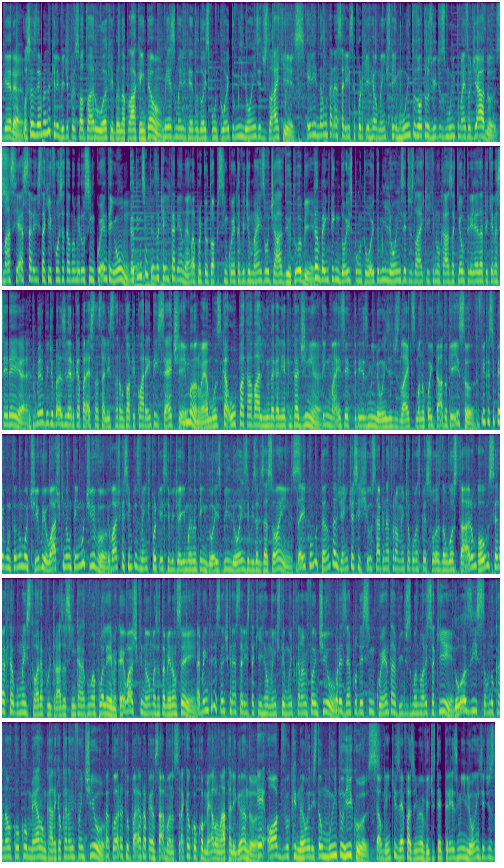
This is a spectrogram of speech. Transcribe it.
doideira. Vocês lembram daquele vídeo pessoal do Aruan quebrando a placa? Então, mesmo ele tendo 2.8 milhões de dislikes, ele não tá nessa lista porque realmente tem muitos outros vídeos muito mais odiados. Mas se essa lista aqui fosse até o número 51, eu tenho certeza que ele estaria nela porque o top 50 vídeo mais odiado do YouTube também tem 2.8 milhões de dislikes, que no caso aqui é o trailer da Pequena Sereia. O primeiro vídeo brasileiro que aparece nessa lista tá no top 47. E mano, é a música Upa Cavalinho da Galinha Pintadinha. Tem mais de 3 milhões de dislikes, mano, coitado, que isso? Tu fica se perguntando motivo e eu acho que não tem motivo. Eu acho que é simplesmente porque esse vídeo aí, mano, tem 2 bilhões de visualizações. Daí, como tanta gente assistiu, sabe, naturalmente algumas pessoas não gostaram. Ou será que tem alguma história por trás, assim, cara, alguma polêmica? Eu acho que não, mas eu também não sei. É bem interessante que nessa lista aqui realmente tem muito canal infantil. Por exemplo, de 50 vídeos, mano, olha isso aqui. 12 são do canal Cocomelon, cara, que é o canal infantil. Agora tu para pra pensar, mano, será que o Cocomelon lá tá ligando? É óbvio que não, eles estão muito ricos. Se alguém quiser fazer meu vídeo ter 3 milhões de dislikes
